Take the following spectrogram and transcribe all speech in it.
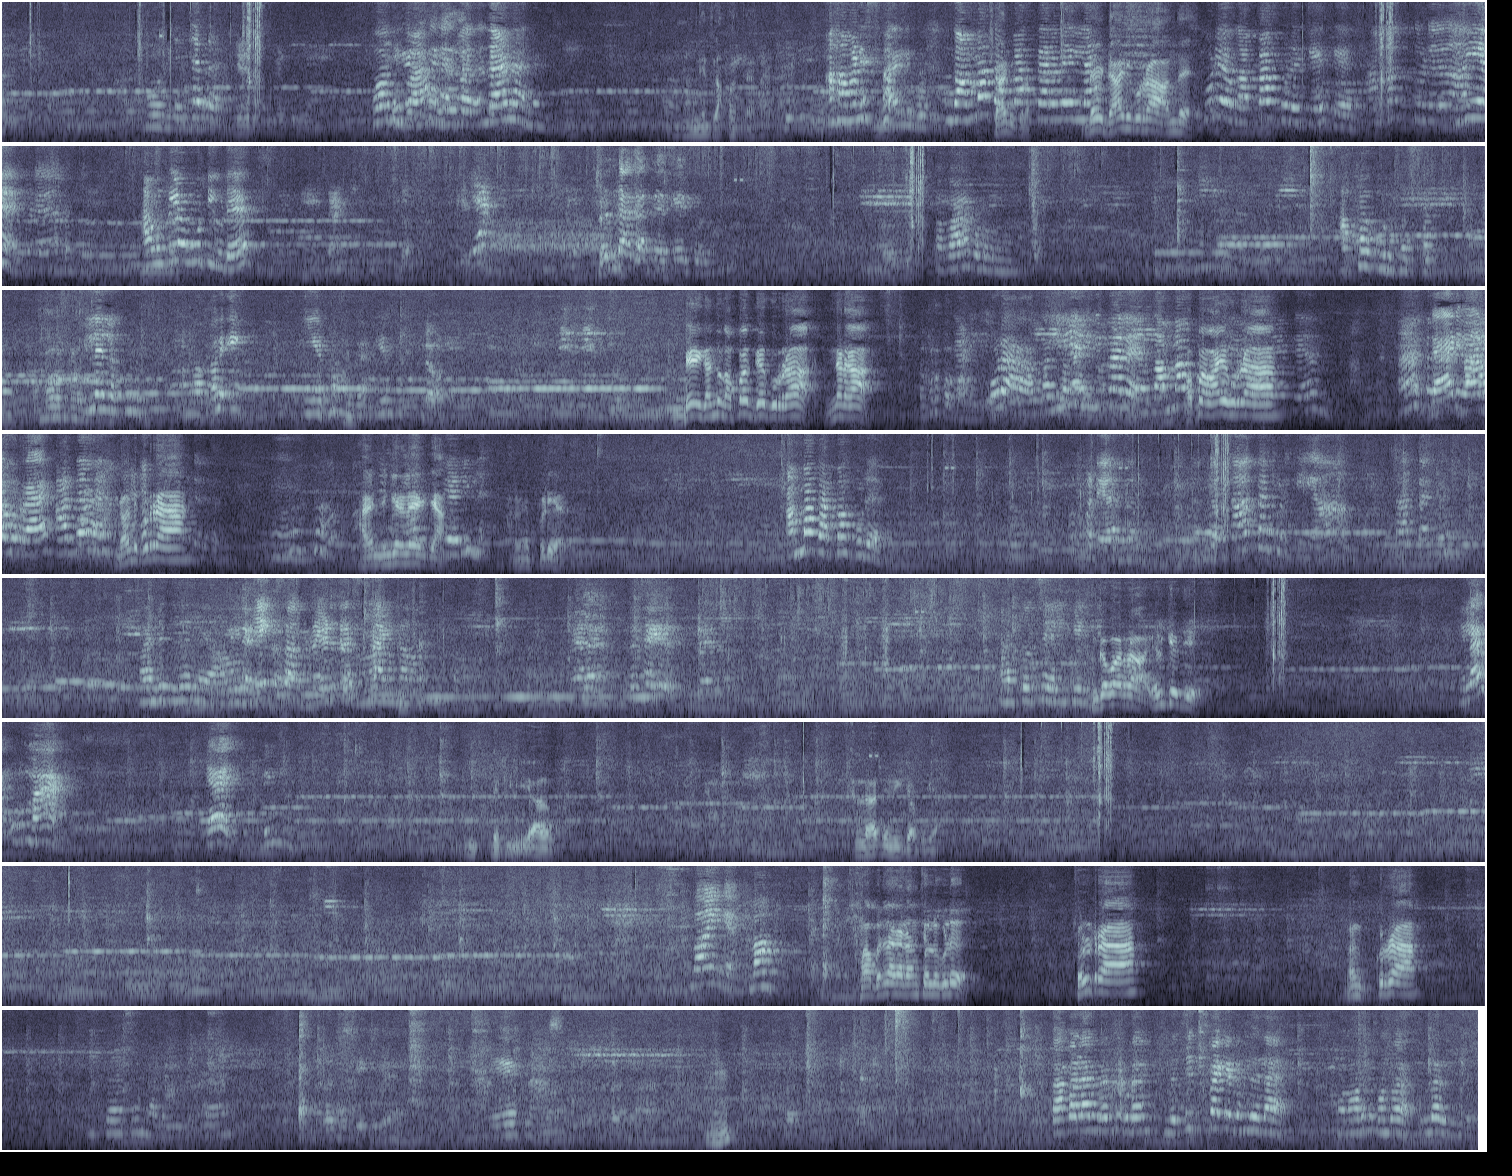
போதும்பா. வேணாம் நேற்று அப்பா தரேன் அவனே சாரி உங்க அம்மா டாடி அப்பா கொடு ஃபர்ஸ்ட் இல்ல இல்ல கொடு. அவங்க அப்பா ஏய், நீ வா. டேய் கந்து உங்க அப்பா கேக் குடுறா. என்னடா? கொடு பாப்பா கூட அப்பா. இல்ல நீங்க பாரு. உங்க அம்மா அப்பா வாயை குடுறா. டாடி அதான். இங்க வந்து குடுறா. அவன் திங்கிறலே இருக்கான். தெரியல. அவன் எப்படி அது? அம்மாக்கு அப்பா கொடு. தாத்தா கொடுத்தியா தாத்தாக்கு வந்துட்டு இல்லையா கேக் சாப்பிட்றேன் ட்ரெஸ் அடுத்த வருஷம் எல்கேஜி இங்க வர்றா எல்கேஜி எல்லாரும் குடுமா ஏய் பெரிய ஆளு எல்லாத்தையும் நீக்க முடியா மா பிருந்தா கடை சொல்லு கொடு. சொல்றா. வந்து குர்ரா பாப்பா எல்லாரும் எடுத்து கொடு. இந்த சிப்ஸ் பாக்கெட் இருந்ததுல. உன்னோட கொண்டு வா. உள்ள இருக்குது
